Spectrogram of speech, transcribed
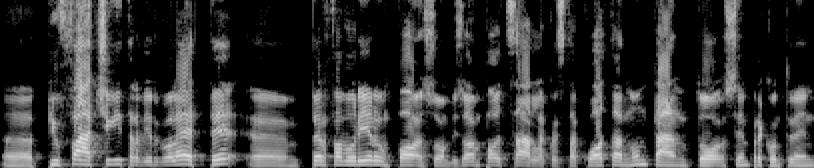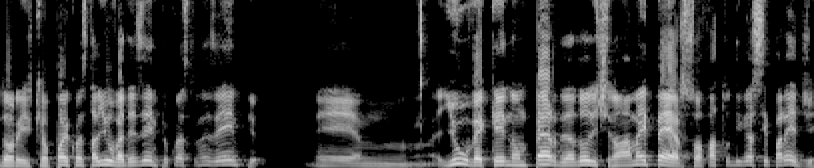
eh, più facili, tra virgolette, eh, per favorire un po', insomma, bisogna un po' alzarla questa quota, non tanto, sempre contenendo il rischio. Poi questa Juve, ad esempio, questo è un esempio. E, um, Juve che non perde da 12, non ha mai perso, ha fatto diversi pareggi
